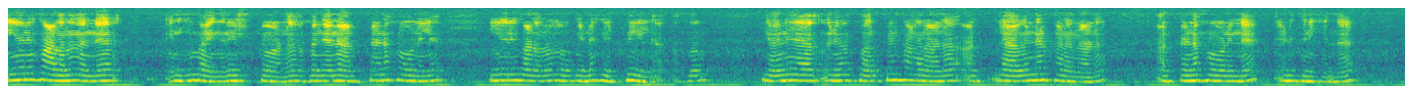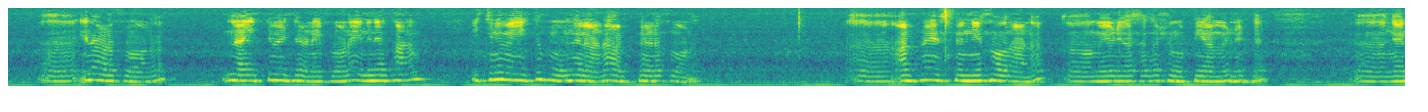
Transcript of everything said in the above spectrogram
ഈ ഒരു കളർ തന്നെ എനിക്ക് ഭയങ്കര ഇഷ്ടമാണ്. അപ്പം ഞാൻ അടുത്തയുടെ ഫോണിൽ ഈ ഒരു കളർ നോക്കിയിട്ട് കിട്ടിയില്ല. അപ്പം ഞാൻ ഒരു പർപ്പിൾ കളറാണ് ലാവൻഡർ കളറാണ് അടുത്തയുടെ ഫോണിൽ എടുത്തിരിക്കുന്നത്. ഇതാണ് ഫോണ് ലൈറ്റ് വെയിറ്റാണ് ഈ ഫോണ് ഇതിനേക്കാളും ഇച്ചിരി വെയിറ്റ് കൂടുതലാണ്. അൾട്രയുടെ ഫോൺ അൾട്ര എസ് ട്വന്റി ഫോറാണ് വീഡിയോസൊക്കെ ഷൂട്ട് ചെയ്യാൻ വേണ്ടിയിട്ട് ഞാൻ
